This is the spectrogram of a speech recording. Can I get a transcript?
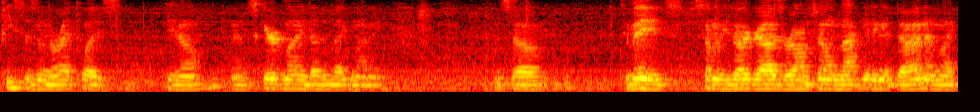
pieces in the right place, you know, and scared money doesn't make money. And so, to me, it's some of these other guys are on film not getting it done, and like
